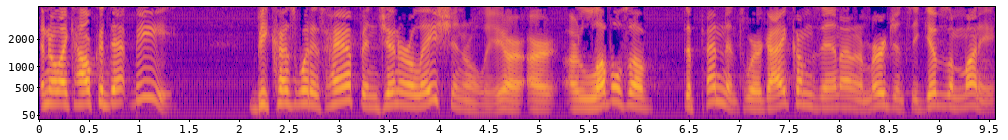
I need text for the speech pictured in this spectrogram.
And they're like, how could that be? Because what has happened generationally are, are, are levels of dependence where a guy comes in on an emergency, gives them money.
